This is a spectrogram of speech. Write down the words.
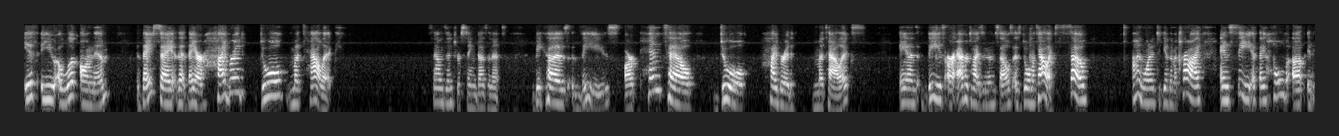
If you look on them, they say that they are hybrid dual metallic. Sounds interesting, doesn't it? Because these are Pentel dual hybrid metallics, and these are advertising themselves as dual metallics. So I wanted to give them a try and see if they hold up in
